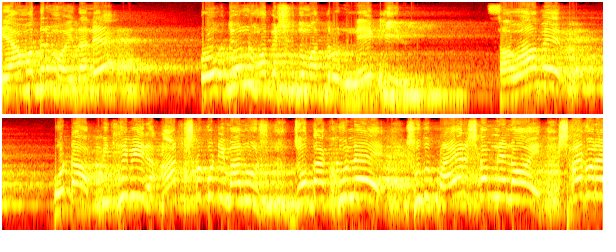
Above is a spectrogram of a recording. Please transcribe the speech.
কেয়ামতের ময়দানে প্রয়োজন হবে শুধুমাত্র নেকির, সওয়াবের। গোটা পৃথিবীর আটশো কোটি মানুষ জোতা খুলে শুধু পায়ের সামনে নয়, সাগরে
